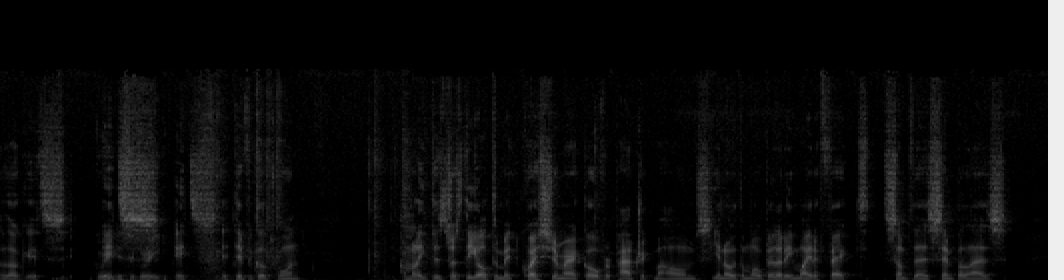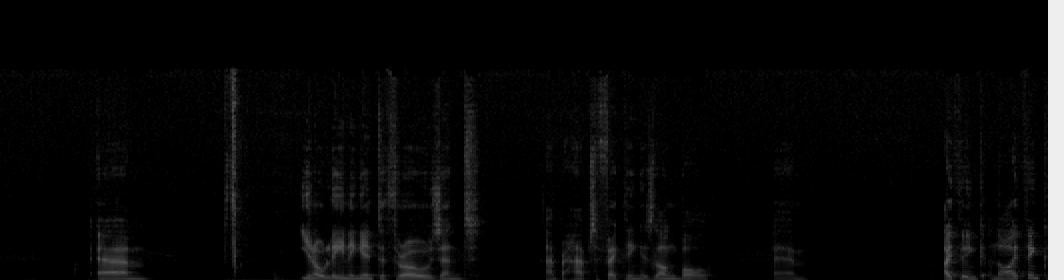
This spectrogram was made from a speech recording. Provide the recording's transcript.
Look, it's Agree, it's, disagree. It's a difficult one. I'm like, there's just the ultimate question mark over Patrick Mahomes. You know, the mobility might affect something as simple as, um, you know, leaning into throws and and perhaps affecting his long ball. Um, I think no, I think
